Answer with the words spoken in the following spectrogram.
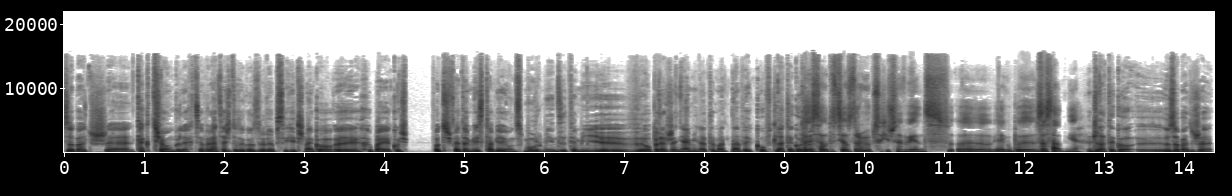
zobacz, że tak ciągle chcę wracać do tego zdrowia psychicznego, chyba jakoś podświadomie stawiając mur między tymi wyobrażeniami na temat nawyków, dlatego to że... Jest audycja o zdrowiu psychicznym, więc jakby zasadnie. Dlatego zobacz, że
